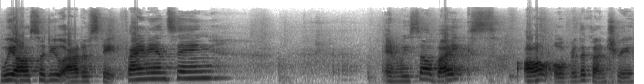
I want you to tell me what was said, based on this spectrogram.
We also do out of state financing and we sell bikes all over the country.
